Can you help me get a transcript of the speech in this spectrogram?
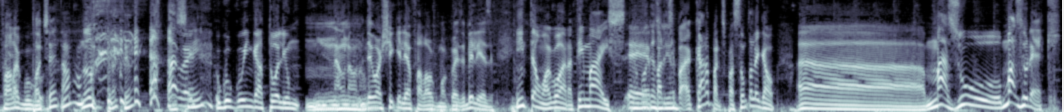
Fala, Gugu. Pode ser? Não, não. Tranquilo. Isso aí. o Gugu engatou ali um. Não, não, não. Eu achei que ele ia falar alguma coisa, beleza. Então, agora, tem mais. É, participa... Cara, a participação tá legal. Ah, Mazu Mazurek.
